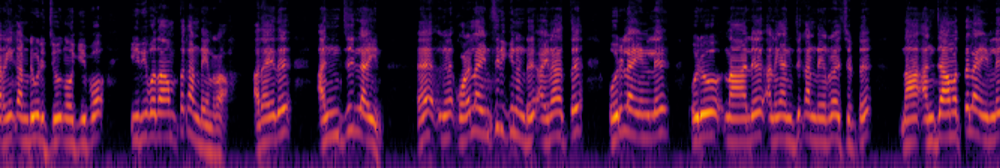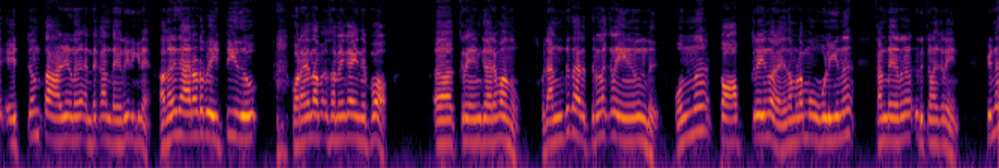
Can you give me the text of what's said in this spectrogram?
ഇറങ്ങി കണ്ടുപിടിച്ചു. നോക്കിയപ്പോ ഇരുപതാമത്തെ കണ്ടെയ്നറാ അതായത് അഞ്ച് ലൈൻ ഇങ്ങനെ കുറെ ലൈൻസ് ഇരിക്കുന്നുണ്ട്. അതിനകത്ത് ഒരു ലൈനിൽ ഒരു നാല് അല്ലെങ്കിൽ അഞ്ച് കണ്ടെയ്നർ വെച്ചിട്ട് അഞ്ചാമത്തെ ലൈനിൽ ഏറ്റവും താഴെയാണ് എന്റെ കണ്ടെയ്നർ ഇരിക്കുന്നത് അങ്ങനെ ഞാനവിടെ വെയിറ്റ് ചെയ്തു. കുറെ സമയം കഴിഞ്ഞപ്പോ ക്രെയിൻകാരൻ വന്നു. രണ്ട് തരത്തിലുള്ള ക്രെയിനുകൾ ഉണ്ട് ഒന്ന് ടോപ്പ് ക്രെയിൻ എന്ന് പറയുന്നത് നമ്മുടെ മുകളിൽ നിന്ന് കണ്ടെയ്നർ എടുക്കുന്ന ക്രെയിൻ പിന്നെ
